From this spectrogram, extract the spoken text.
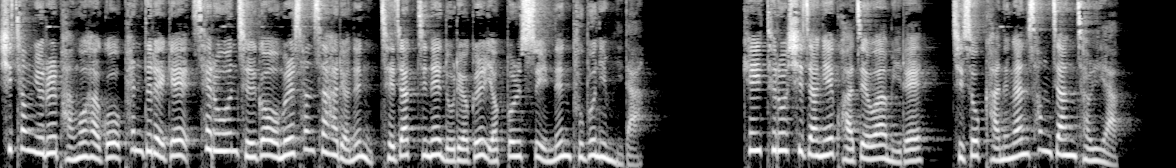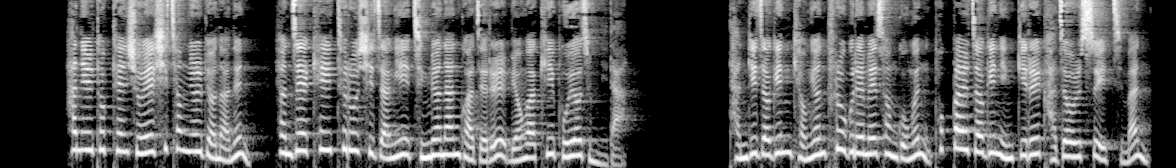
시청률을 방어하고 팬들에게 새로운 즐거움을 선사하려는 제작진의 노력을 엿볼 수 있는 부분입니다. 케이트로 시장의 과제와 미래, 지속 가능한 성장 전략. 한일 톱텐쇼의 시청률 변화는 현재 케이트로 시장이 직면한 과제를 명확히 보여줍니다. 단기적인 경연 프로그램의 성공은 폭발적인 인기를 가져올 수 있지만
